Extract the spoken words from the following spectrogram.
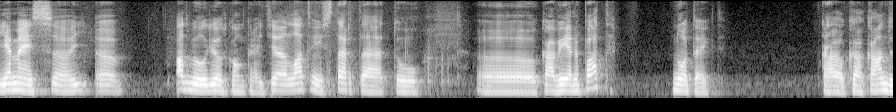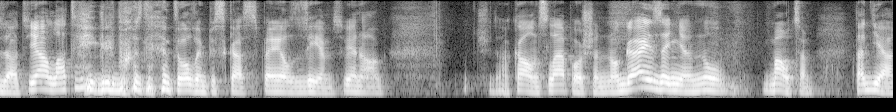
ja mēs atbildam ļoti konkrēti, ja Latvija startētu kā viena pati, noteikti. Kā, kā kandidāts, jā, Latvija grib uzņemt Olimpiskās spēles ziemas, vienalga. Šī kalnu slēpošana no gaizeņa, nu, maucam. Tad jā,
